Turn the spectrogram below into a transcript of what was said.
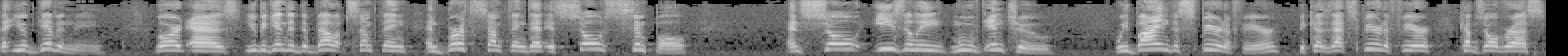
that you have given me, Lord, as you begin to develop something and birth something that is so simple and so easily moved into, we bind the spirit of fear because that spirit of fear comes over us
